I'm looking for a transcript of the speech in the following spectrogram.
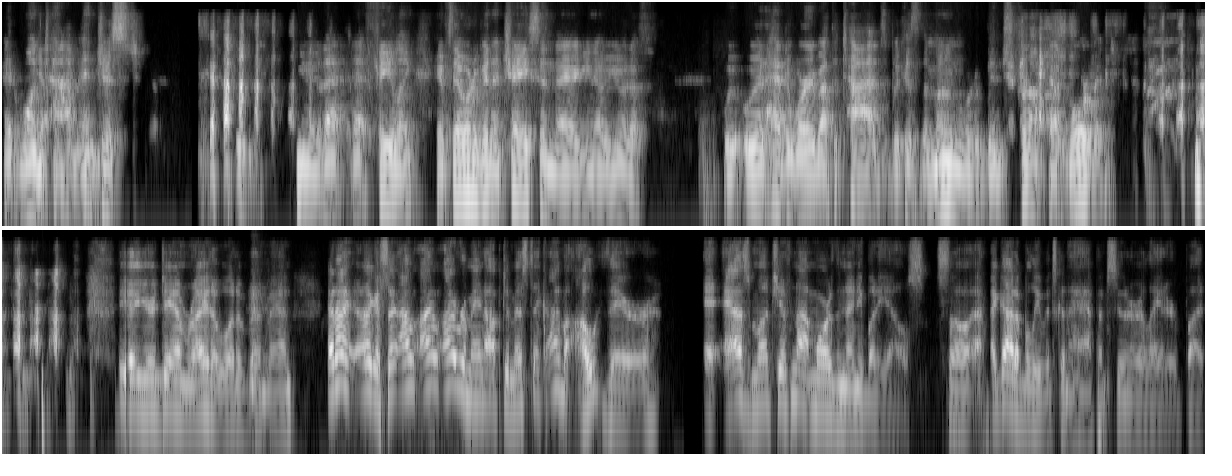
at one yep. time and just you know that that feeling. If there would have been a chase in there, you know, you would have we, we would have had to worry about the tides because the moon would have been struck out of orbit. yeah, you're damn right. It would have been, man. And I, like I said, I, I, I remain optimistic. I'm out there as much, if not more, than anybody else. So I got to believe it's going to happen sooner or later. But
